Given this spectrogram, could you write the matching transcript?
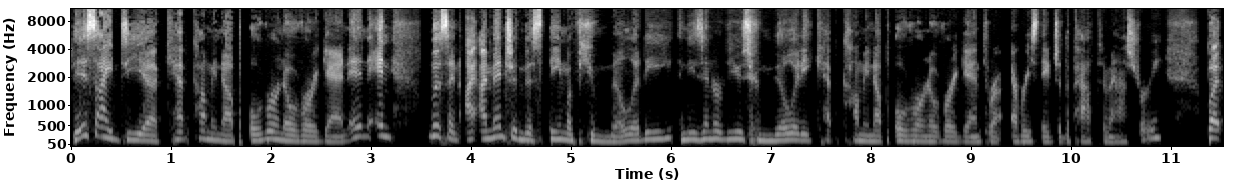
This idea kept coming up over and over again and and listen I, I mentioned this theme of humility in these interviews. Humility kept coming up over and over again throughout every stage of the path to mastery but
